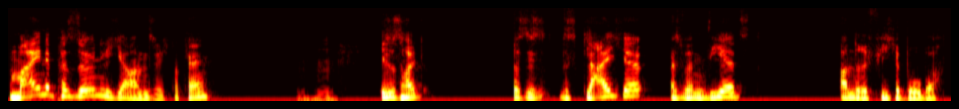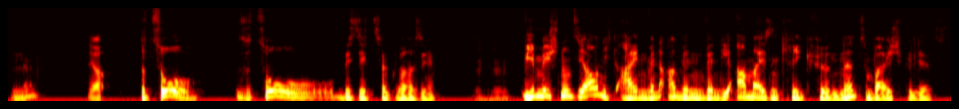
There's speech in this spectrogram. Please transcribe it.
meine persönliche Ansicht, okay? Mhm. Ist es halt, das ist das Gleiche, als wenn wir jetzt andere Viecher beobachten, ne? Ja. So Zoo, so Zoobesitzer quasi. Mhm. Wir mischen uns ja auch nicht ein, wenn, wenn, wenn die Ameisen Krieg führen, ne? Zum Beispiel jetzt.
